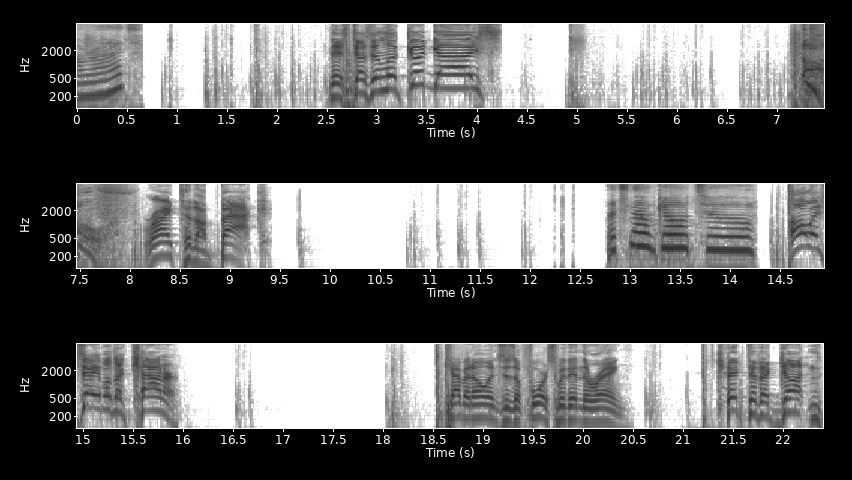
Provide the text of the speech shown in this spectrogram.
Alright. This doesn't look good, guys. Oh, right to the back. Let's now go to... Oh, Owens able to counter. Kevin Owens is a force within the ring. Kick to the gut and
